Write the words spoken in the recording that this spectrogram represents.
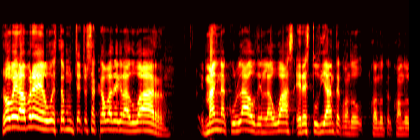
Robert Abreu, este muchacho se acaba de graduar, magna cum laude en la UAS, era estudiante cuando, cuando, cuando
